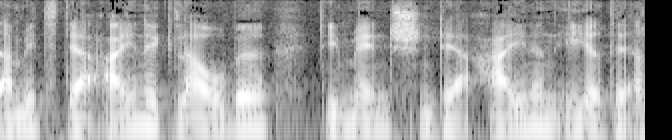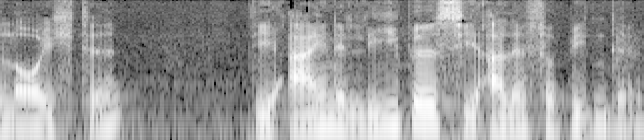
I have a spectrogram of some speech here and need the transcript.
damit der eine Glaube die Menschen der einen Erde erleuchte, die eine Liebe sie alle verbinde.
